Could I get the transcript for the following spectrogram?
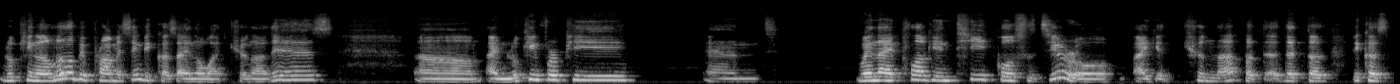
looking a little bit promising because I know what Q naught is. Um, I'm looking for P, and when I plug in t equals zero, I get Q naught, but that the because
